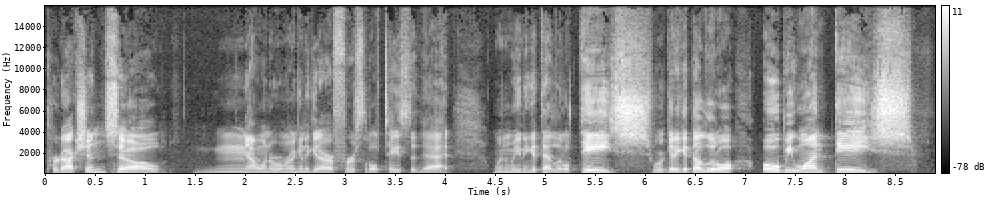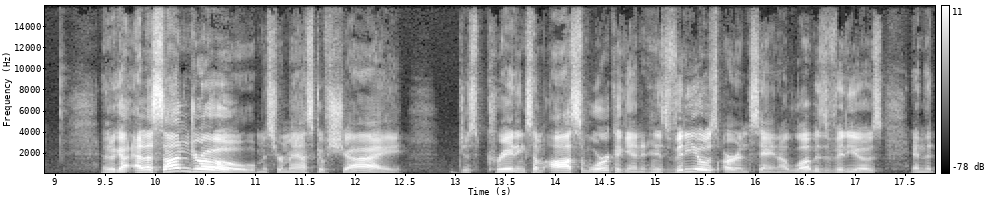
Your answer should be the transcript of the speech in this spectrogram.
production, so mm, I wonder when we're gonna get our first little taste of that. When are we gonna get that little tease? We're gonna get that little Obi Wan tease. And we got Alessandro, Mr. Mask of Shy, just creating some awesome work again. And his videos are insane. I love his videos and the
